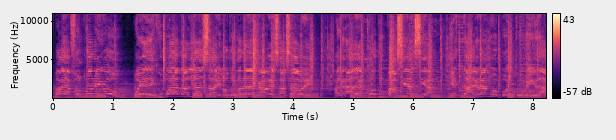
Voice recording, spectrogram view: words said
Vaya, folclórico. Oye, disculpa la tardanza y los dolores de cabeza, ¿sabes? Agradezco tu paciencia y esta gran oportunidad.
